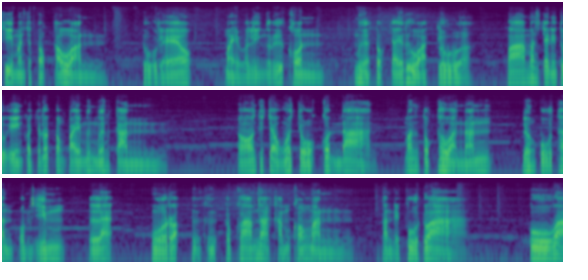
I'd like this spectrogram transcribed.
ที่มันจะตกเถาวัน ดูแล้วไม่ว่าลิงหรือคน เมื่อตกใจหรือหวาดกลัว ความมั่นใจในตัวเองก็จะลดลงไปเหมือนเหมือนกัน ตอนที่เจ้าหัวโจกก้นด้าน มันตกเทวันนั้นหลวงปู่ท่านอมยิ้ม และหัวเราะหึ่ๆกับความน่าขำของมัน ท่านได้พูดว่า กูว่า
